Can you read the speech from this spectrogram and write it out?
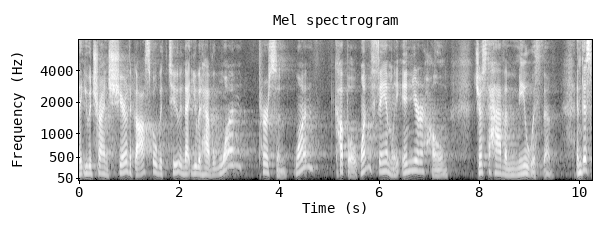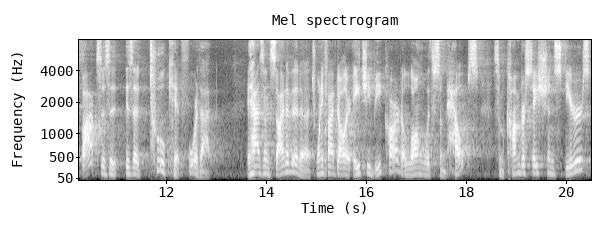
that you would try and share the gospel with two, and that you would have one person, one couple, one family in your home just to have a meal with them. And this box is a, is a toolkit for that. It has inside of it a $25 HEB card along with some helps, some conversation steers.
